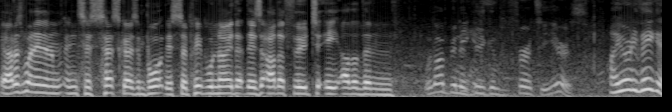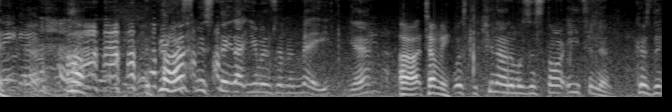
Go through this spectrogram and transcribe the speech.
Yeah, I just went in into Tesco's and bought this so people know that there's other food to eat other than. Well, I've been a vegan for 30 years. Are you already vegan? Oh. The biggest mistake that humans ever made, yeah, All right, tell me. was to kill animals and start eating them. Because the,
